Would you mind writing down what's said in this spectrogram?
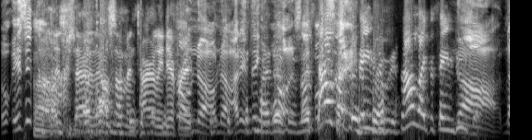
Oh, is it? Uh, No, Oh, this, that, that was something entirely different. Oh, no, no, I didn't think it was. It sounds like the same dude. It sounds like the same dude. Nah, nah,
